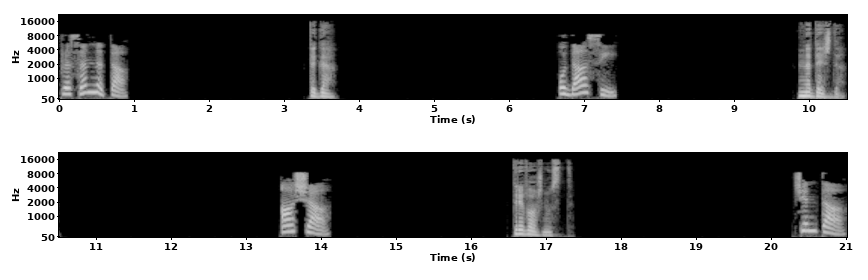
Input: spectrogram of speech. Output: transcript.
Прасанната. Тъга. Удаси. Надежда. Аша. Тревожност. Чинта.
